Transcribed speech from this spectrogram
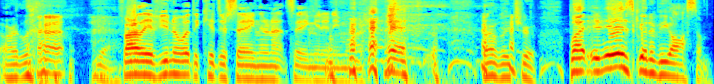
or li- yeah, Farley, if you know what the kids are saying, they're not saying it anymore. probably true. But it is going to be awesome.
